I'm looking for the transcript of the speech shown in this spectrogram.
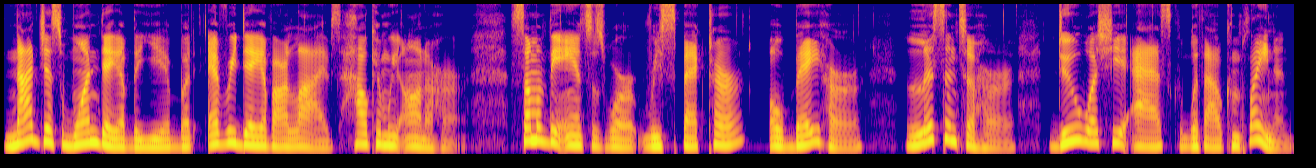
Not just one day of the year, but every day of our lives. How can we honor her? Some of the answers were respect her, obey her, listen to her, do what she asks without complaining.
